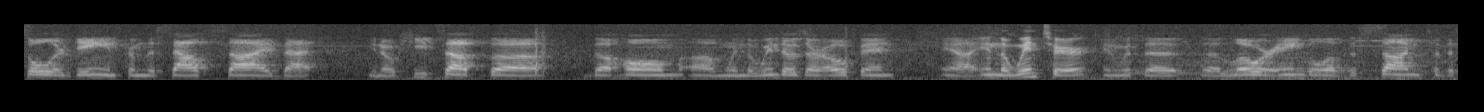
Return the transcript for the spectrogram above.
solar gain from the south side that, you know, heats up the, the home um, when the windows are open uh, in the winter and with the, the lower angle of the sun to the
